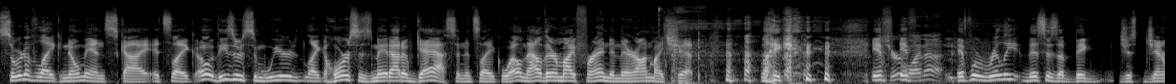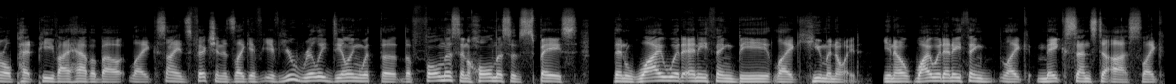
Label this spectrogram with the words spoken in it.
sort of like no man's sky it's like oh these are some weird like horses made out of gas and it's like well now they're my friend and they're on my ship. Like if Sure, if, why not? if we're really this is a big just general pet peeve i have about like science fiction. It's like if, if you're really dealing with the the fullness and wholeness of space then why would anything be like humanoid? You know why would anything like make sense to us? Like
